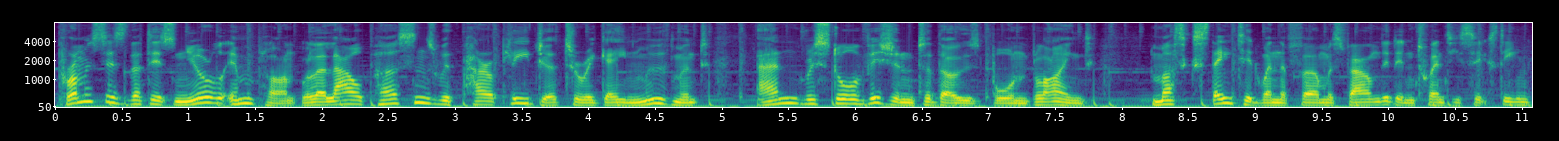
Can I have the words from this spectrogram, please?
promises that its neural implant will allow persons with paraplegia to regain movement and restore vision to those born blind. Musk stated when the firm was founded in 2016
